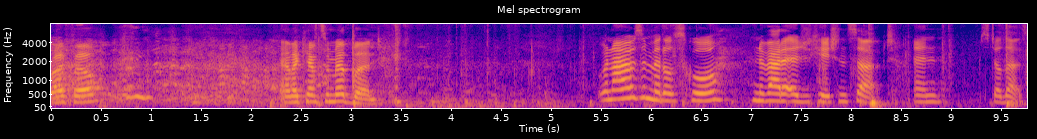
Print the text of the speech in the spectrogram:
right, Phil? and I came to Midland. When I was in middle school, Nevada education sucked, and still does.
